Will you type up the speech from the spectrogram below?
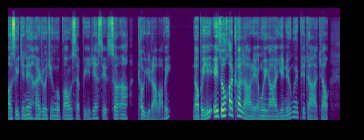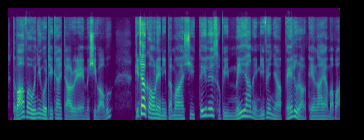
အောက်ဆီဂျင်နဲ့ဟိုက်ဒရိုဂျင်ကိုပေါင်းစပ်ပြီးလျှက်စစ်စွမ်းအားထုတ်ယူတာပါပဲနောက်ပြီးအိတ်စောကထွက်လာတဲ့အငွေကရင်နှွေးငွေဖြစ်တာကြောင့်တဘာဝဝင်းကြီးကိုထိခိုက်တာတွေလည်းမရှိပါဘူး တိထက်ကောင်းတဲ့နီးဗမာရှိသေးလဲဆိုပြီးမေးရမယ့်နီးပညာဘဲလိုတော့တင်ကားရမှာပါ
